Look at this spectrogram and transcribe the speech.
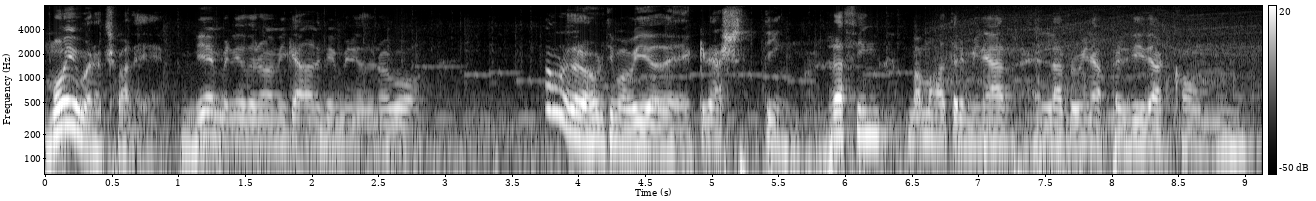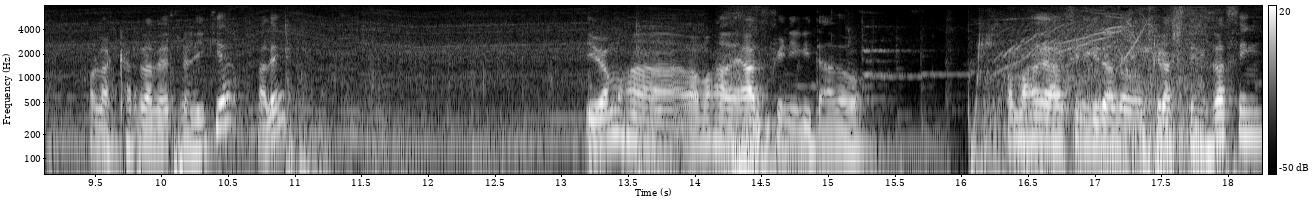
Muy buenas chavales, bienvenidos de nuevo a mi canal, bienvenidos de nuevo a uno de los últimos vídeos de Crash Team Racing. Vamos a terminar en las ruinas perdidas con, las carreras de reliquia, ¿vale? Y vamos a, vamos a dejar finiquitado vamos a dejar finiquitado Crash Team Racing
